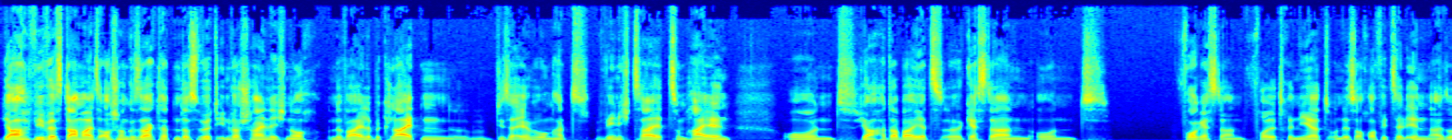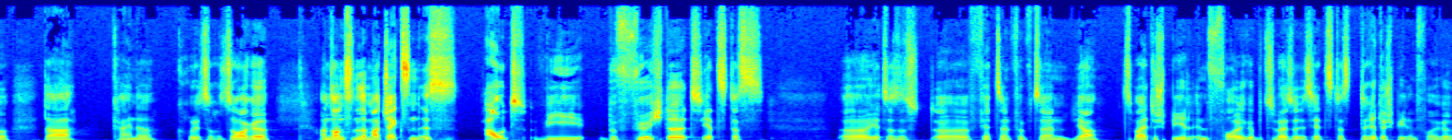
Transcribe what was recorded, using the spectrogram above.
Ja, wie wir es damals auch schon gesagt hatten, das wird ihn wahrscheinlich noch eine Weile begleiten. Dieser Ellenbogen hat wenig Zeit zum Heilen und ja, hat aber jetzt äh, gestern und vorgestern voll trainiert und ist auch offiziell in. Also da keine größere Sorge. Ansonsten Lamar Jackson ist out, wie befürchtet. Jetzt das, äh, jetzt ist es äh, 14, 15, ja, zweites Spiel in Folge, beziehungsweise ist jetzt das dritte Spiel in Folge,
